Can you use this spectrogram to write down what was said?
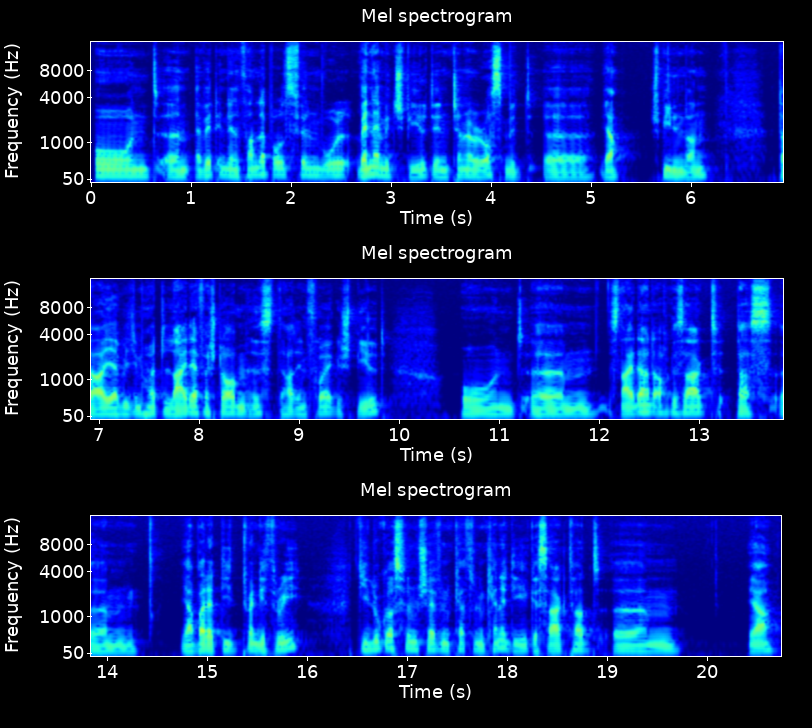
Und ähm, er wird in den Thunderbolts-Filmen wohl, wenn er mitspielt, den General Ross mit äh, ja, spielen dann. Da ja William Hurt leider verstorben ist, der hat ihn vorher gespielt. Und ähm, Snyder hat auch gesagt, dass ähm, ja bei der D23 die Lucasfilm-Chefin Kathleen Kennedy gesagt hat, ähm, ja,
